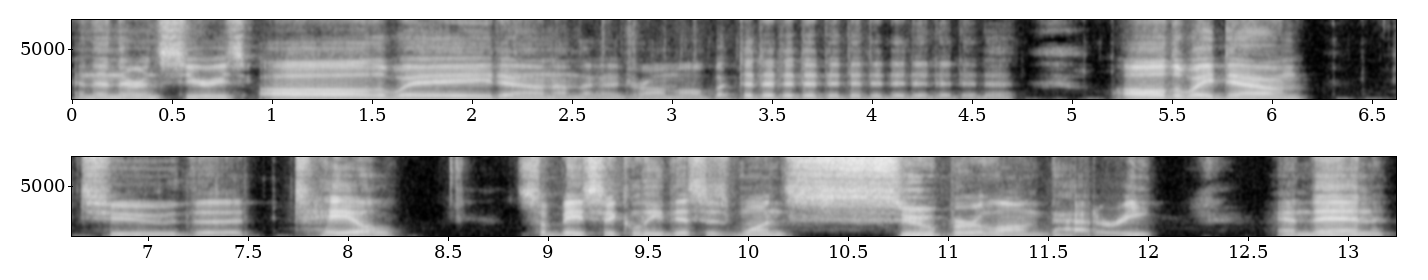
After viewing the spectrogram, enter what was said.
and then they're in series all the way down. I'm not going to draw them all, but all the way down to the tail. So basically, this is one super long battery, and then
